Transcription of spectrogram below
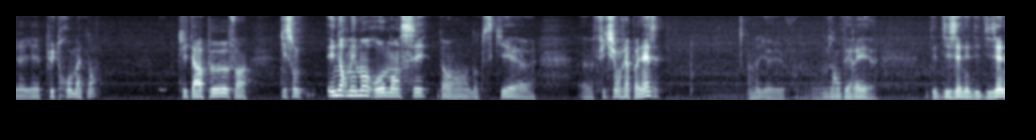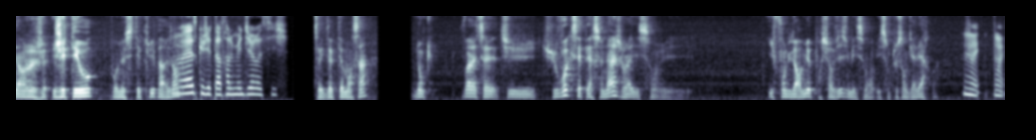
il n'y a plus trop maintenant, qui étaient un peu, enfin, qui sont énormément romancés dans, dans tout ce qui est euh, euh, fiction japonaise. Euh, Vous en verrez des dizaines et des dizaines. hein. GTO, pour ne citer que lui, par exemple. Ouais, ce que j'étais en train de me dire aussi. C'est exactement ça. Donc, voilà, tu, tu vois que ces personnages, voilà, ils sont. Ils font de leur mieux pour survivre, mais ils sont, ils sont tous en galère, quoi. Ouais, ouais.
